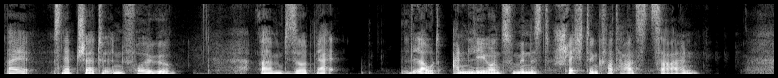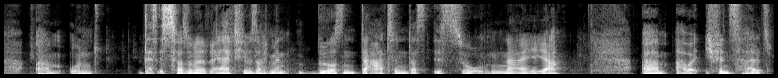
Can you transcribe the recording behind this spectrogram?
bei Snapchat in Folge ähm, dieser, ja, laut Anlegern zumindest schlechten Quartalszahlen. Ähm, und das ist zwar so eine relative Sache, ich meine, Börsendaten, das ist so, naja, ähm, aber ich finde es halt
